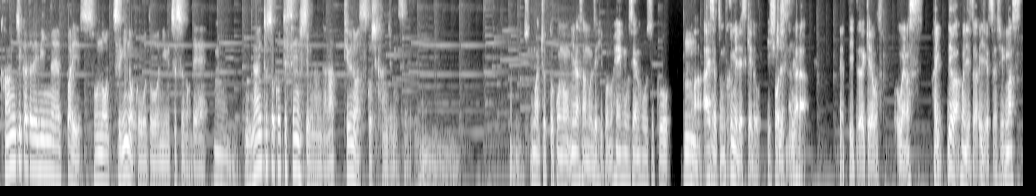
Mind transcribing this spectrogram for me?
感じ方でみんなやっぱりその次の行動に移すので、うん意外とそこってセンシティブなんだなっていうのは少し感じますよね。うんまあちょっとこの皆さんもぜひこの変法性の法則を、うんまあ挨拶も含めですけど、意識しながらやっていただければと思います。はい。では本日は以上させていただきます。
